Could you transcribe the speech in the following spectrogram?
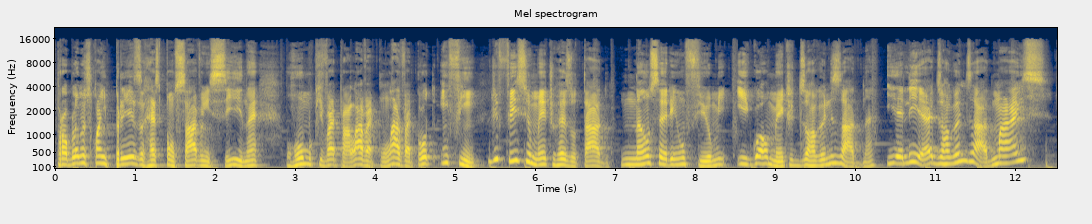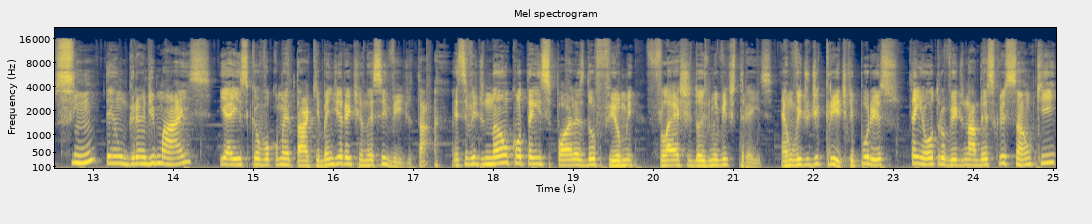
problemas com a empresa responsável em si, né? O rumo que vai para lá, vai para um lado, vai para outro, enfim, dificilmente o resultado não seria um filme igualmente desorganizado, né? E ele é desorganizado, mas sim, tem um grande mais, e é isso que eu vou comentar aqui bem direitinho nesse vídeo, tá? Esse vídeo não contém spoilers do filme Flash 2023. É um vídeo de crítica e por isso tem outro vídeo na descrição que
